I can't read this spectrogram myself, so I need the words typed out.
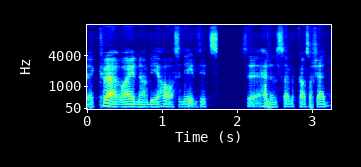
eh, Hver og en av de har sin egen tidshendelse, eller hva som har skjedd.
